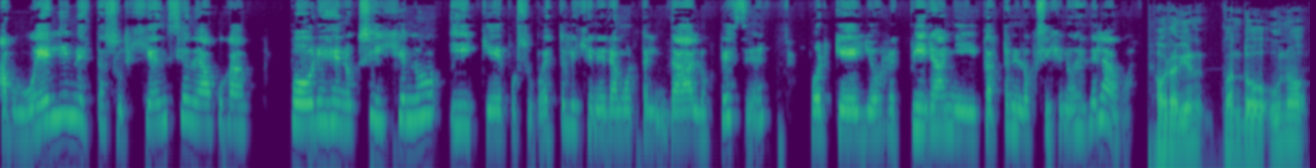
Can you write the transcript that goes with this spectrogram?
upwelling, esta surgencia de aguas pobres en oxígeno y que por supuesto le genera mortalidad a los peces porque ellos respiran y captan el oxígeno desde el agua. Ahora bien, cuando uno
